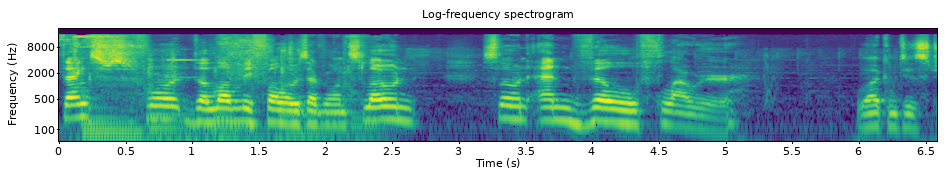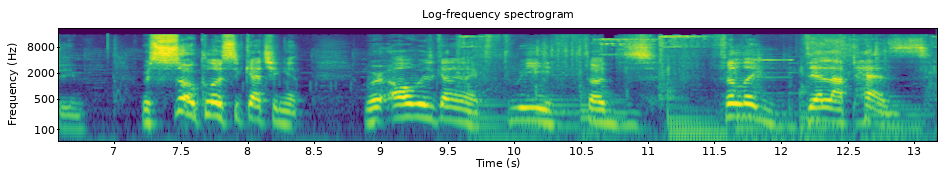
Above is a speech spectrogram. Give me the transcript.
Thanks for the lovely follows, everyone. Sloan, Sloan Anvil Flower. Welcome to the stream. We're so close to catching it. We're always getting like three thuds. Philip de la Pez.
